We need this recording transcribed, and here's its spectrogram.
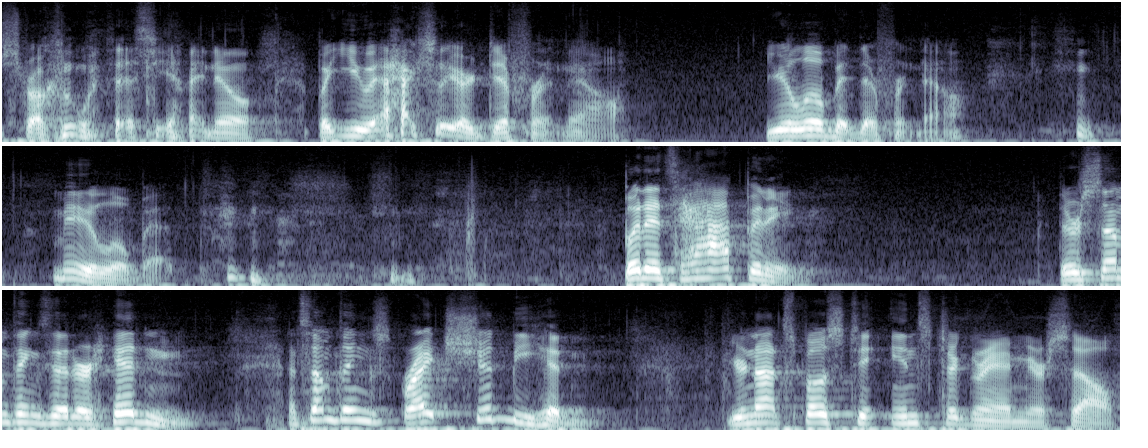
struggled with this. Yeah, I know. But you actually are different now. You're a little bit different now. Maybe a little bit. but it's happening. There's some things that are hidden. And some things, right, should be hidden. You're not supposed to Instagram yourself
